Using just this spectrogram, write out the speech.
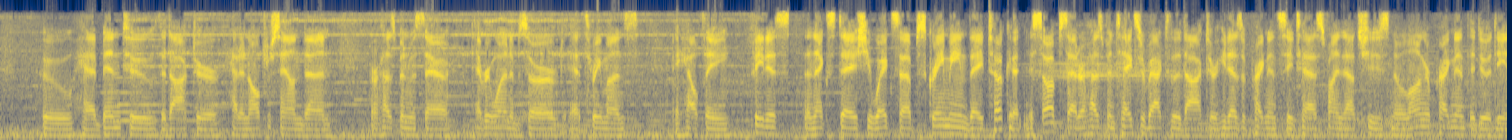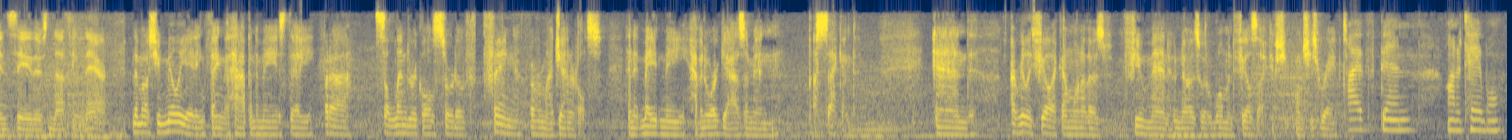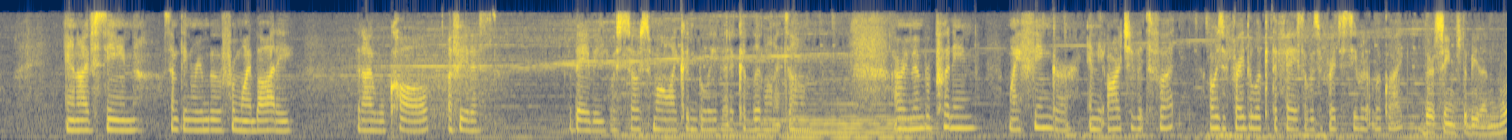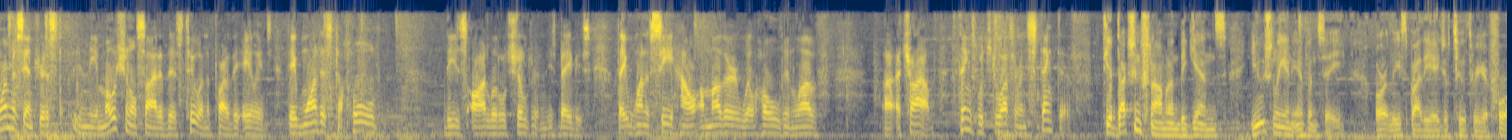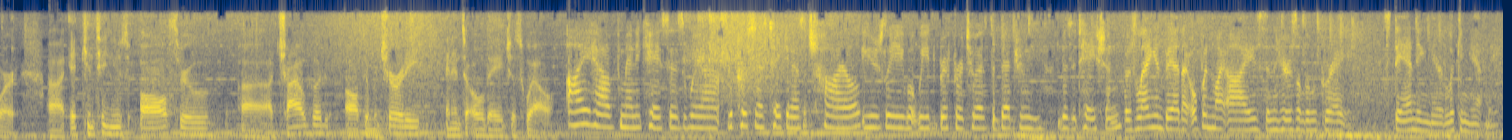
who had been to the doctor, had an ultrasound done. Her husband was there. Everyone observed at three months a healthy fetus. The next day she wakes up screaming they took it. Is so upset her husband takes her back to the doctor. He does a pregnancy test, finds out she's no longer pregnant. They do a D&C. There's nothing there. The most humiliating thing that happened to me is they put a cylindrical sort of thing over my genitals and it made me have an orgasm in a second. And I really feel like I'm one of those few men who knows what a woman feels like if she, when she's raped. I've been on a table and I've seen something removed from my body that I will call a fetus, a baby. It was so small I couldn't believe that it could live on its own. I remember putting my finger in the arch of its foot I was afraid to look at the face. I was afraid to see what it looked like. There seems to be an enormous interest in the emotional side of this, too, on the part of the aliens. They want us to hold these odd little children, these babies. They want to see how a mother will hold in love uh, a child, things which to us are instinctive. The abduction phenomenon begins usually in infancy, or at least by the age of two, three, or four. Uh, it continues all through uh, childhood, all through maturity, and into old age as well. I have many cases where the person is taken as a child, usually what we refer to as the bedroom visitation. I was laying in bed, I opened my eyes, and here's a little gray standing there looking at me.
